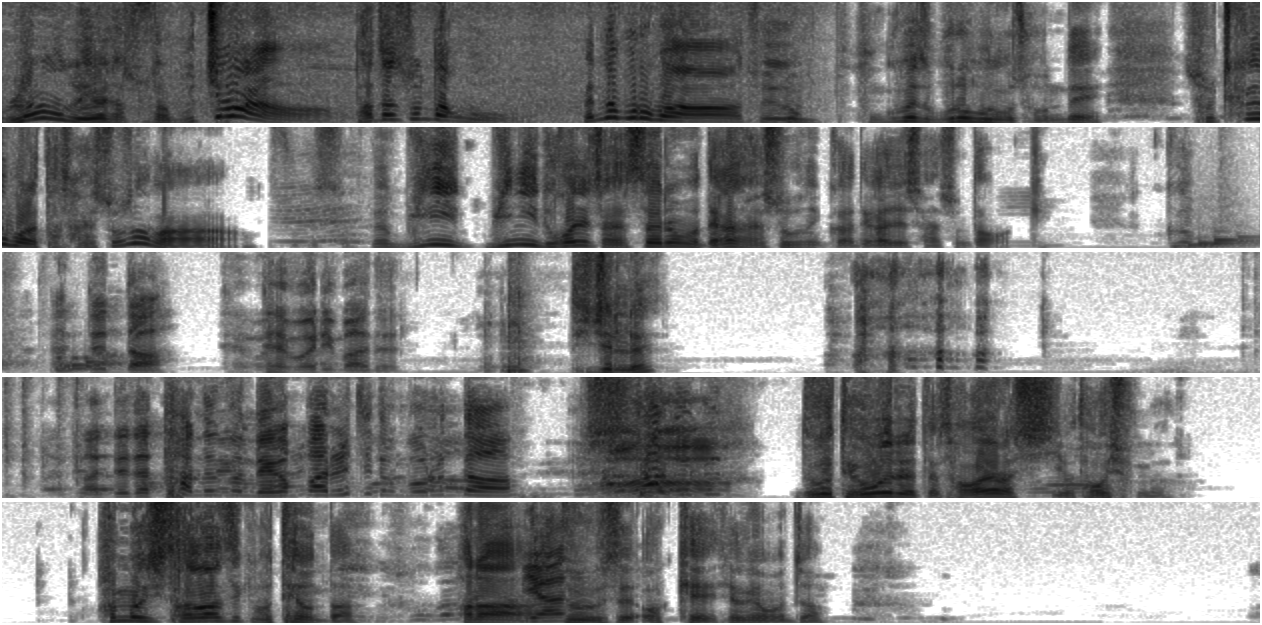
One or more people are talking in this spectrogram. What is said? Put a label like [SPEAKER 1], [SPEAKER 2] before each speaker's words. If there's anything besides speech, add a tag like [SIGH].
[SPEAKER 1] 몰라. 나도 얘가 잘 쏜다 묻지 마 다 잘 쏜다고. 맨날 물어봐. 저 이거 궁금해서 물어보는 거 좋은데 솔직하게 말해 다 잘 쏘잖아. 그냥 미니 미니 누가 제일 잘 쏴 이러면 내가 잘 쏘니까 내가 제일 잘 쏜다고 할게.
[SPEAKER 2] 안 된다. 대머리만은.
[SPEAKER 1] 뒤질래?
[SPEAKER 2] 안 된다. 타는 건 내가 빠를지도 모른다.
[SPEAKER 3] 와.
[SPEAKER 1] 누가 대검이를 했다. 사과해라 씨. 이거 타고 싶으면. 한 명씩 사과 한 새끼 못 태운다. 하나
[SPEAKER 2] 미안.
[SPEAKER 1] 둘셋. 오케이. 형이 먼저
